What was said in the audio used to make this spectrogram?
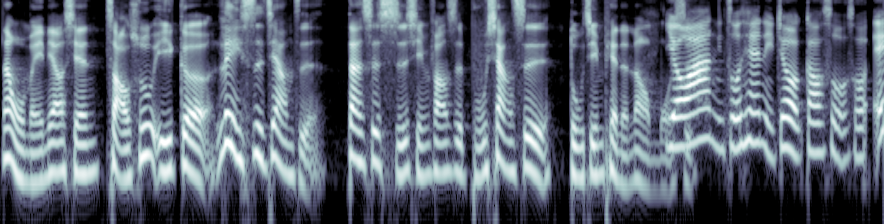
那我们一定要先找出一个类似这样子，但是实行方式不像是读晶片的那种模式。有，啊，你昨天你就告诉我说，诶，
